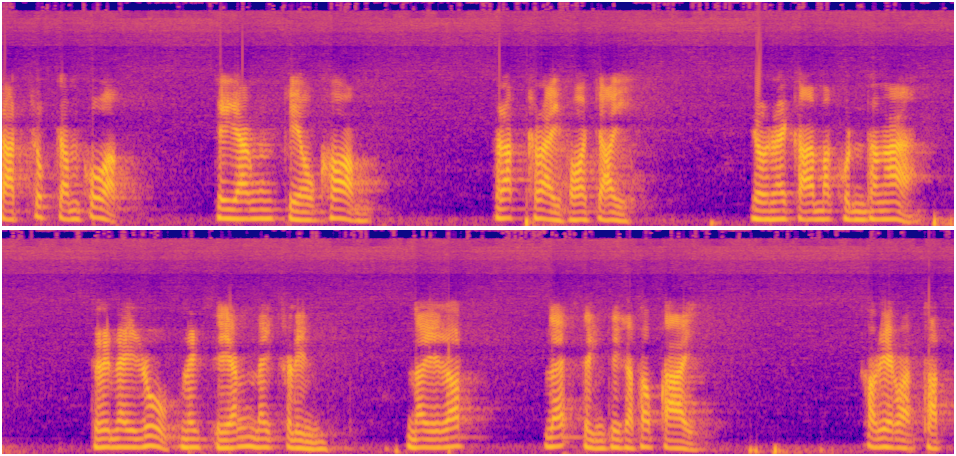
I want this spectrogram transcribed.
สัตว์ทุกจำพวก ที่ยังเกี่ยวข้อง รักใครพอใจ อยู่ในการมคุณทั้งห้าคือในรูปในเสียงในกลิ่น ในรสและสิ่งที่กระทบกาย เขาเรียกว่าสัตว์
